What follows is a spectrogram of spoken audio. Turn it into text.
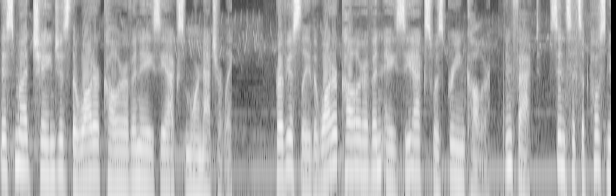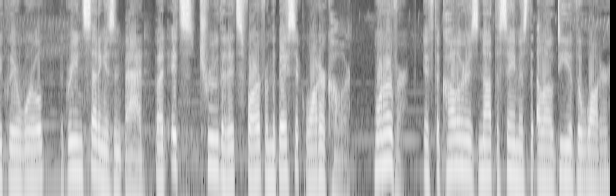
This mud changes the water color of NACX more naturally. Previously, the watercolor of NACX was green color. In fact, since it's a post-nuclear world, the green setting isn't bad, but it's true that it's far from the basic watercolor. Moreover, if the color is not the same as the LOD of the water,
